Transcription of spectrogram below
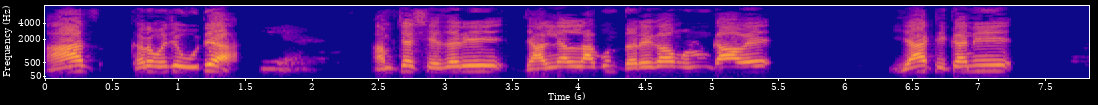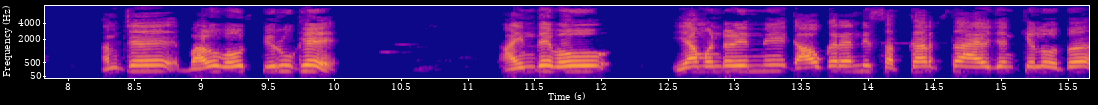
आज खरं म्हणजे उद्या आमच्या शेजारी जालन्याला लागून दरेगाव म्हणून गाव आहे. या ठिकाणी आमचे बाळूभाऊ तिरुखे आईंदे भाऊ या मंडळींनी गावकऱ्यांनी सत्कारचं आयोजन केलं होतं.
